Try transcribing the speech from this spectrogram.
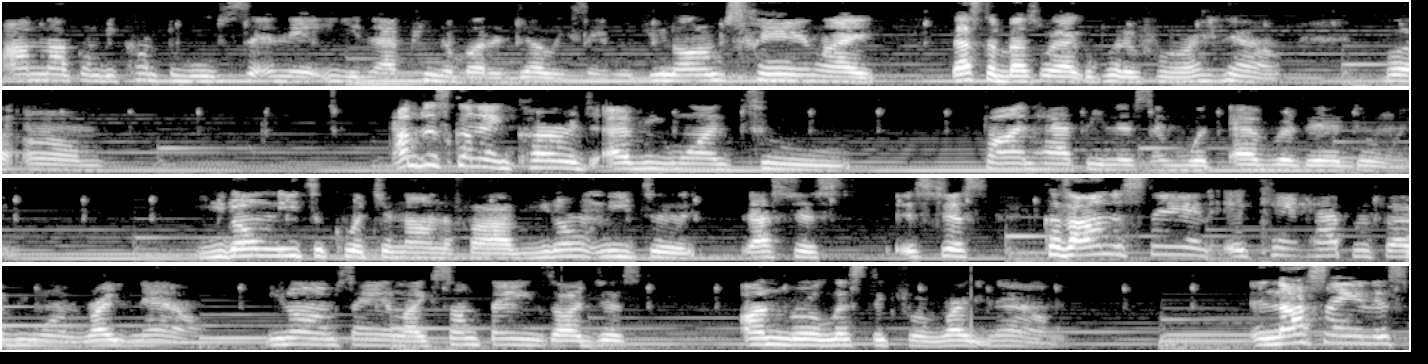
I'm not gonna be comfortable sitting there eating that peanut butter jelly sandwich. You know what I'm saying? Like that's the best way I can put it for right now. But um I'm just gonna encourage everyone to find happiness in whatever they're doing. You don't need to quit your nine to five. You don't need to. That's just. It's just because I understand it can't happen for everyone right now. You know what I'm saying? Like some things are just unrealistic for right now. And not saying it's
